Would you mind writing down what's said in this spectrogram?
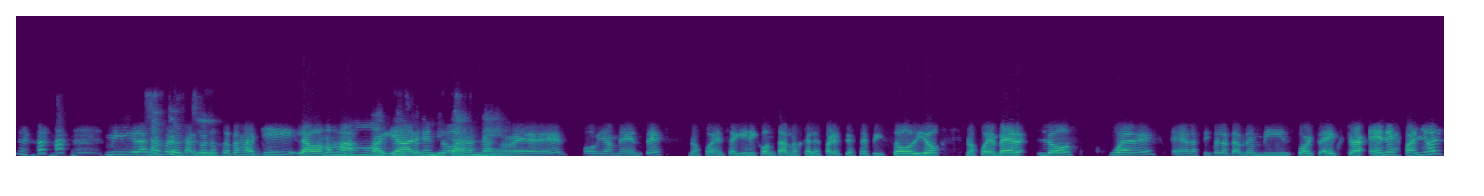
Mil gracias por estar con nosotros aquí. La vamos a no, en todas las redes, obviamente. Nos pueden seguir y contarnos qué les pareció este episodio. Nos pueden ver los jueves a las 5 de la tarde en Bean Sports Extra en español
